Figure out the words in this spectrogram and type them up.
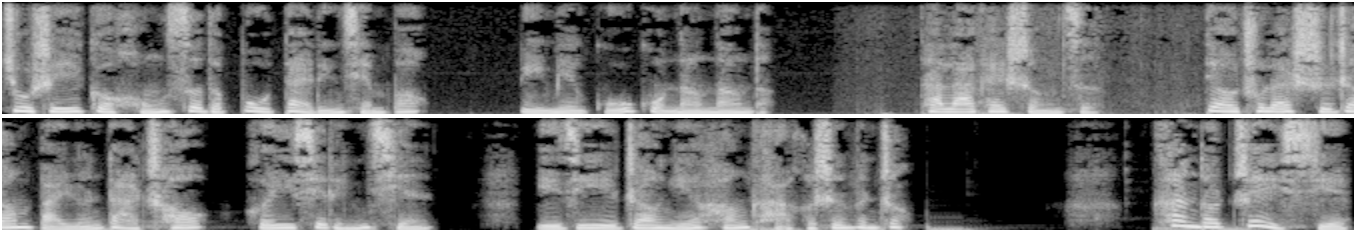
就是一个红色的布袋零钱包，里面鼓鼓囊囊的。他拉开绳子，调出来十张百元大钞和一些零钱，以及一张银行卡和身份证。看到这些，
